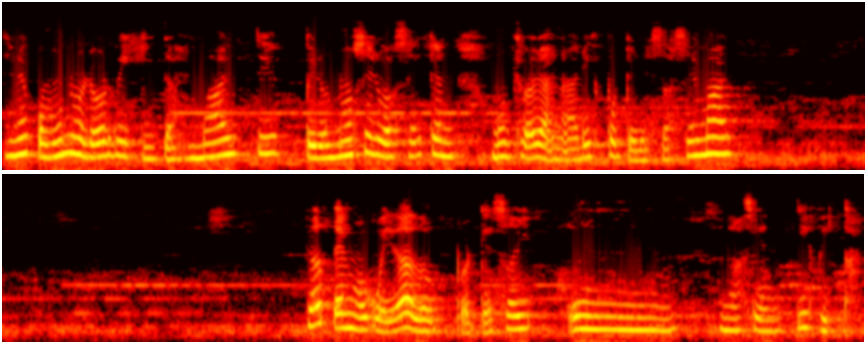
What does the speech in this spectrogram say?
Tiene como un olor de quita esmalte, pero no se lo acerquen mucho a la nariz porque les hace mal. Yo tengo cuidado porque soy una científica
